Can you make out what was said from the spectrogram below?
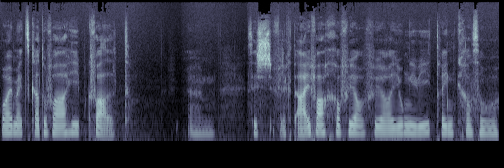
der einem jetzt gerade auf Anhieb gefällt. Ähm, es ist vielleicht einfacher für, für junge Weintrinker, so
